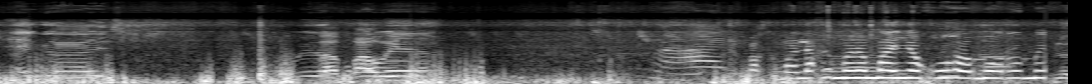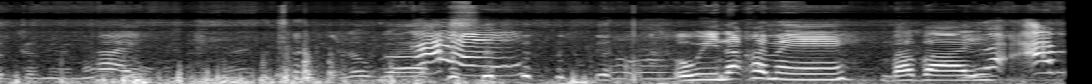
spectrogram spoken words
Hi guys. Uwi na na. Bak malaki mo naman yung kuha mo, Romel. Vlog kami naman. Hi. Hello guys. Uwi na kami. Bye-bye.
